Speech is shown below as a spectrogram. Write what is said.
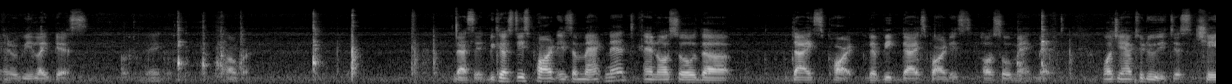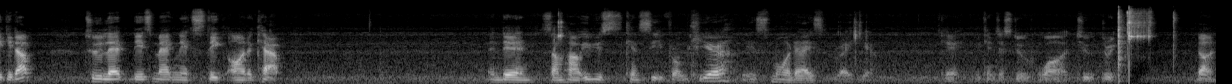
and it'll be like this. Okay cover. That's it. Because this part is a magnet and also the dice part the big dice part is also magnet. What you have to do is just shake it up to let this magnet stick on the cap. And then somehow if you can see from here is small dice right here. Okay we can just do one two three. Done.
